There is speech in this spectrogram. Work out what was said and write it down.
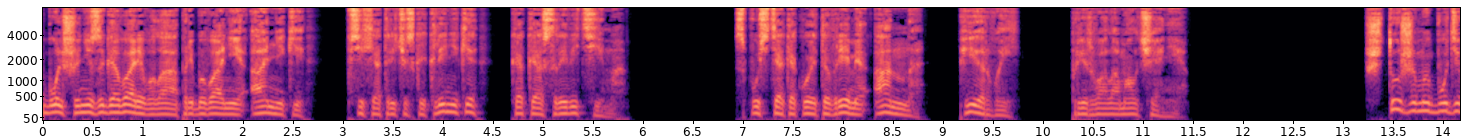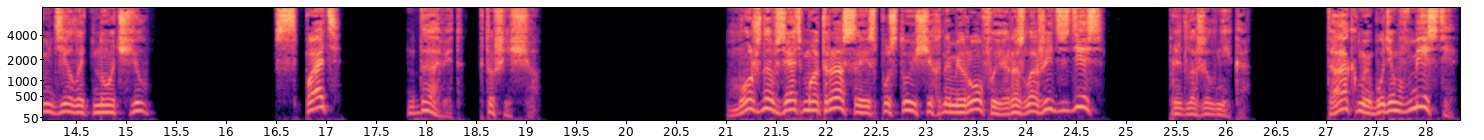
больше не заговаривал о пребывании Анники в психиатрической клинике, как и о срыве Тима. Спустя какое-то время Анна, первой, прервала молчание. Что же мы будем делать ночью? Спать? Давид, кто ж еще? Можно взять матрасы из пустующих номеров и разложить здесь, предложил Ника. Так мы будем вместе.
